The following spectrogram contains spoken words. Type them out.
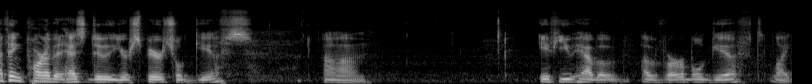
I think part of it has to do with your spiritual gifts. Um, if you have a, a verbal gift like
